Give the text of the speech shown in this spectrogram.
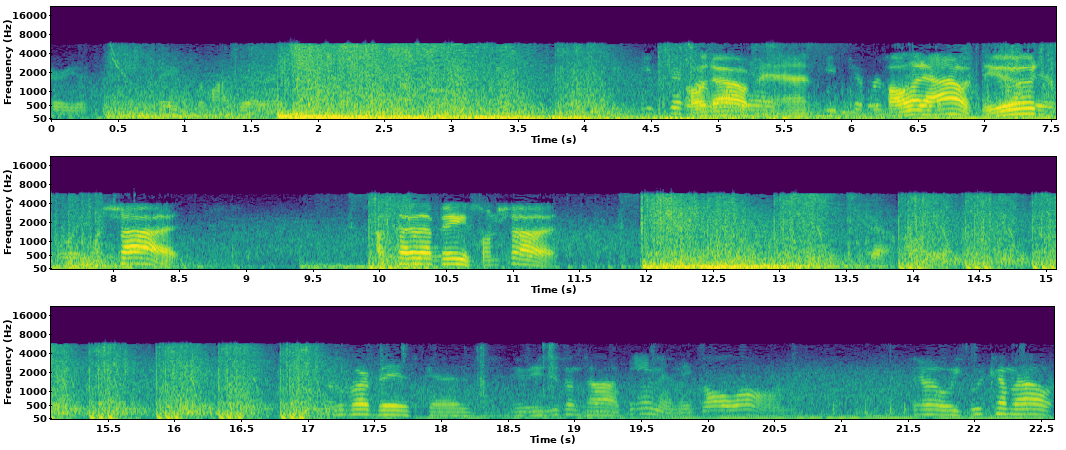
Serious. Hey, come on, Derek. Keep chipping Call it out, man. Call it out, dude. out there, boys. One shot. Outside of that base, one shot. Of our base, guys. He's just on top. Team him. He's all alone. No, we, we come out.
